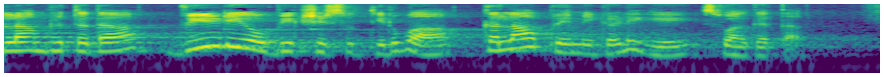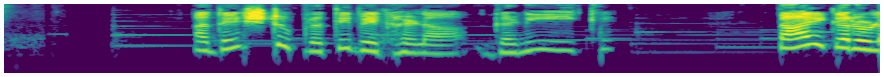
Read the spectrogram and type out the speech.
ಕಲಾಮೃತದ ವಿಡಿಯೋ ವೀಕ್ಷಿಸುತ್ತಿರುವ ಕಲಾಪ್ರೇಮಿಗಳಿಗೆ ಸ್ವಾಗತ. ಅದೆಷ್ಟು ಪ್ರತಿಭೆಗಳ ಗಣಿ ಈಕೆ. ತಾಯಿಗರುಳ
